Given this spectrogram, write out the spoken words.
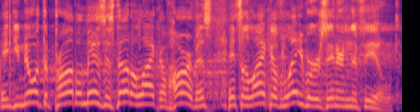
and you know what the problem is? It's not a lack of harvest, it's a lack of laborers entering the field.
